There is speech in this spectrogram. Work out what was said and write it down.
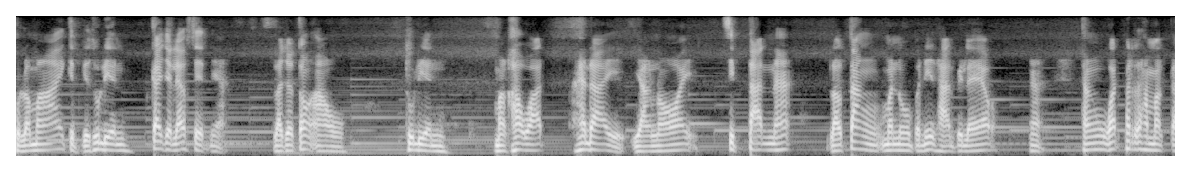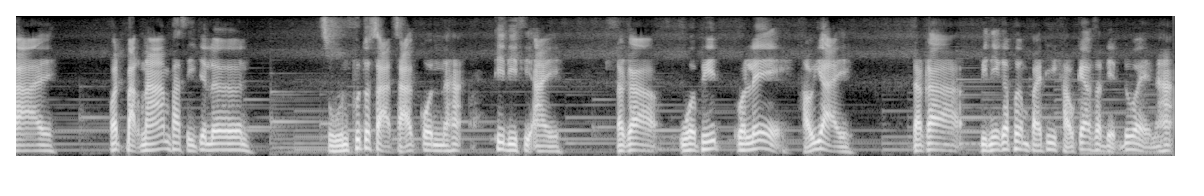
ผลไม้ เก็บเกี่ยวทุเรียนใกล้จะแล้วเสร็จเนี่ย เราจะต้องเอาทุเรียน มาเข้าวัดให้ได้อย่างน้อย 10 ตันนะฮะเราตั้งมโนปณิธานไปแล้วนะทั้งวัดพระธรรมกาย วัดปากน้ำภาษีเจริญ ศูนย์พุทธศาสตร์สากลนะฮะที่ DCI แล้วก็วัวพิษวัลเล่เขาใหญ่ แล้วก็ปีนี้ก็เพิ่มไปที่เขาแก้วเสด็จด้วยนะฮะ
